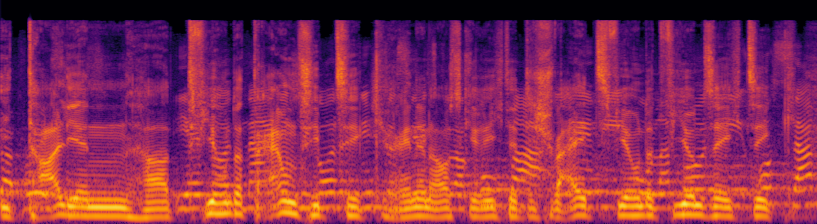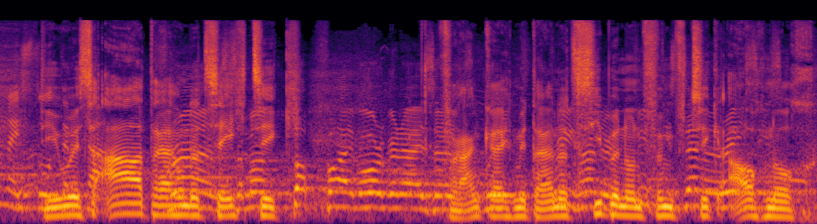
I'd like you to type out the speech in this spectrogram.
Italien hat 473 Rennen ausgerichtet, die Schweiz 464, die USA 360, Frankreich mit 357 auch noch.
